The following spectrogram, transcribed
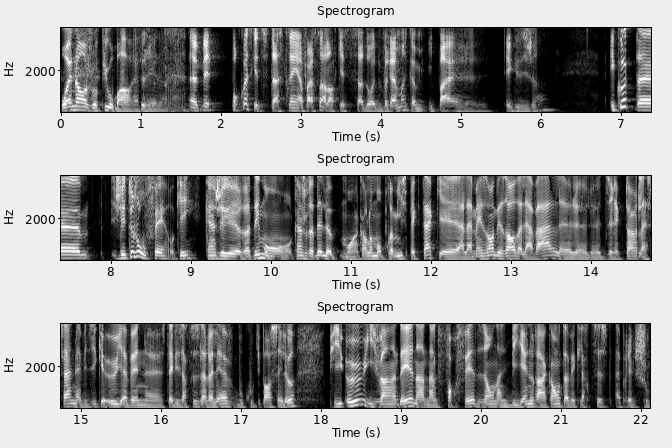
Ouais, non, je vais plus au bar après. ça. là, ouais. Euh, mais pourquoi est-ce que tu t'astreins à faire ça alors que ça doit être vraiment comme hyper euh, exigeant? Écoute, euh, j'ai toujours fait, OK? Quand j'ai rodé mon. Quand je rodais le- mon, encore là mon premier spectacle à la Maison des Arts de Laval, le, le directeur de la salle m'avait dit qu'eux, il y avait une. C'était des artistes de la relève, beaucoup qui passaient là. Puis eux, ils vendaient dans, dans le forfait, disons, dans le billet, une rencontre avec l'artiste après le show.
